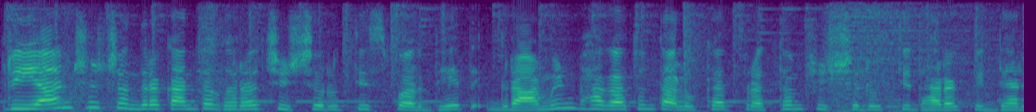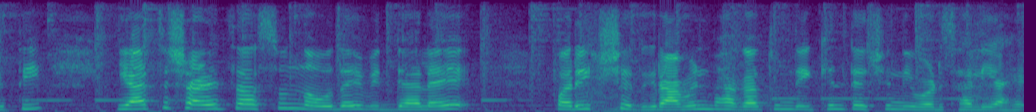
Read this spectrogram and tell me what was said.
प्रियांश चंद्रकांत घरत शिष्यवृत्ती स्पर्धेत ग्रामीण भागातून तालुक्यात प्रथम शिष्यवृत्तीधारक विद्यार्थी. याच शाळेचा असून नवोदय विद्यालय परीक्षेत ग्रामीण भागातून देखील त्याची निवड झाली आहे.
